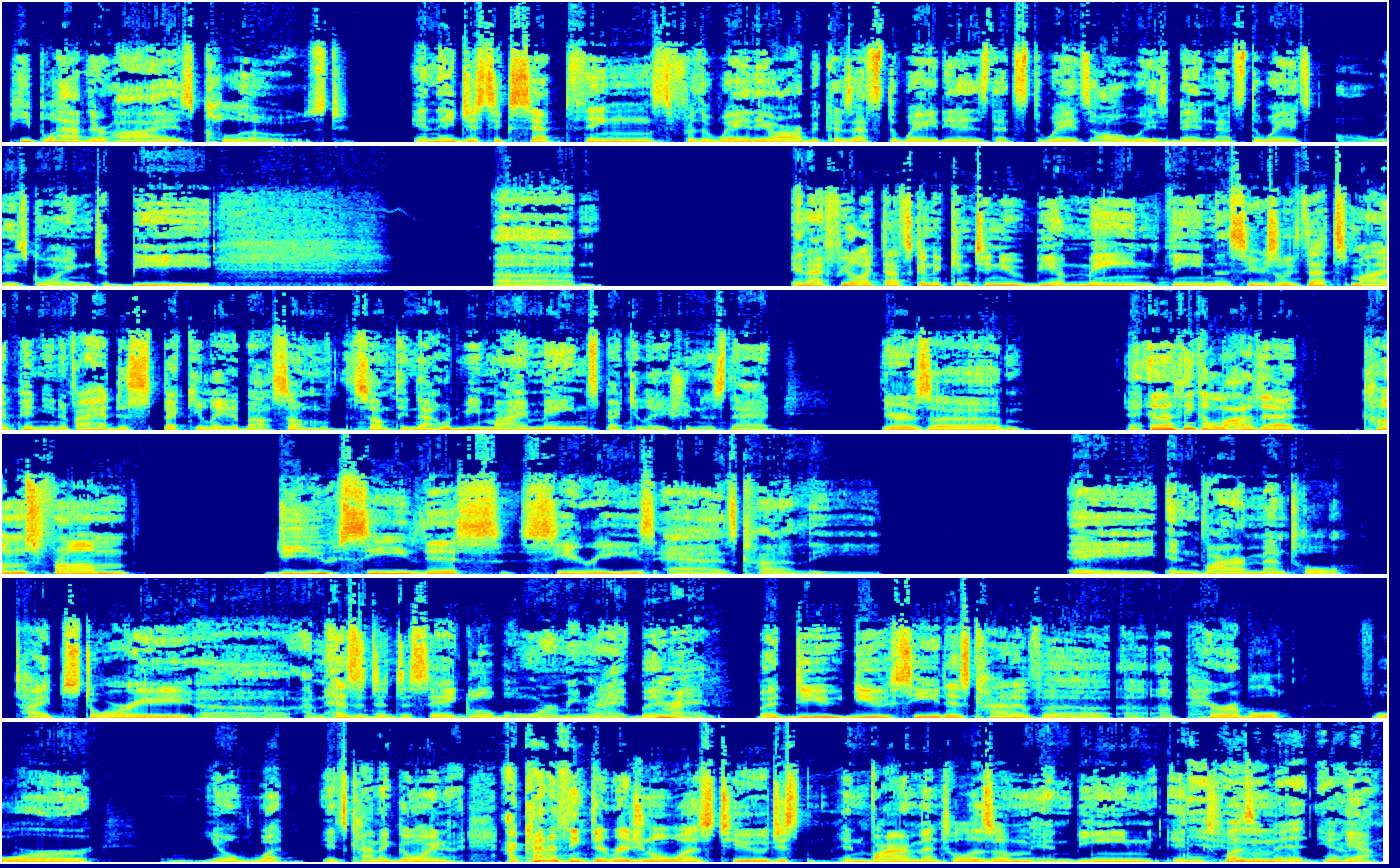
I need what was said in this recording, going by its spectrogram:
people have their eyes closed and they just accept things for the way they are because that's the way it is that's the way it's always been that's the way it's always going to be um and I feel like that's going to continue to be a main theme in the series. At least that's my opinion. If I had to speculate about some something, that would be my main speculation. Is that there's a, and I think a lot of that comes from do you see this series as kind of the a environmental type story? Uh, I'm hesitant to say global warming, right? But Right. but do you do you see it as kind of a, a, a parable for you know what is kind of going? I kind of think the original was too, just environmentalism and being into was a bit, yeah. yeah.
